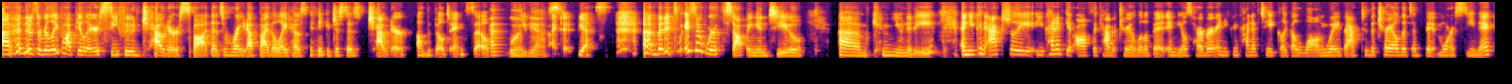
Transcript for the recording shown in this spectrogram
um, and there's a really popular seafood chowder spot that's right up by the lighthouse. I think it just says chowder on the building, so would, you can yes. find it. Yes, um, but it's it's a worth stopping into um, community. And you can actually, you kind of get off the Cabot Trail a little bit in Neils Harbor and you can kind of take like a long way back to the trail that's a bit more scenic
